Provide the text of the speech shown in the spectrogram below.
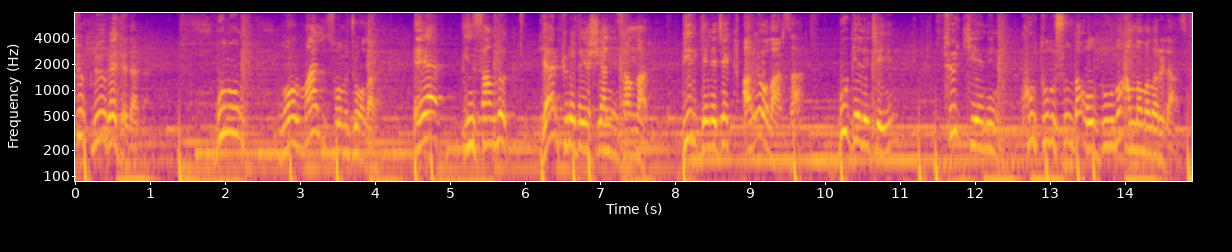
Türklüğü reddederler. Bunun normal sonucu olarak eğer insanlık, yer kürede yaşayan insanlar bir gelecek arıyorlarsa bu geleceğin Türkiye'nin kurtuluşunda olduğunu anlamaları lazım.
